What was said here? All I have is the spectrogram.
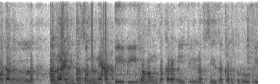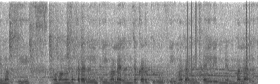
وجل أنا عند ظن عبدي بي فمن ذكرني في نفسي ذكرته في نفسي ومن ذكرني في ملأ ذكرته في ملأ خير من ملئه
